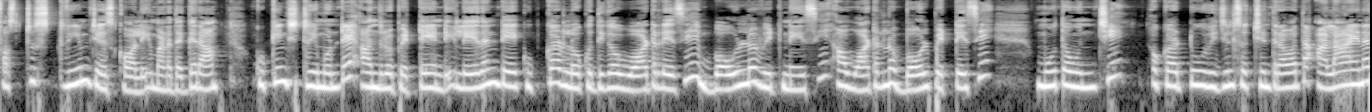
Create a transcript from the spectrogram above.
ఫస్ట్ స్ట్రీమ్ చేసుకోవాలి. మన దగ్గర కుకింగ్ స్ట్రీమ్ ఉంటే అందులో పెట్టేయండి. లేదంటే కుక్కర్లో కొద్దిగా వాటర్ వేసి బౌల్లో వీటిని వేసి ఆ వాటర్లో బౌల్ పెట్టేసి మూత ఉంచి ఒక టూ విజిల్స్ వచ్చిన తర్వాత అలా అయినా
